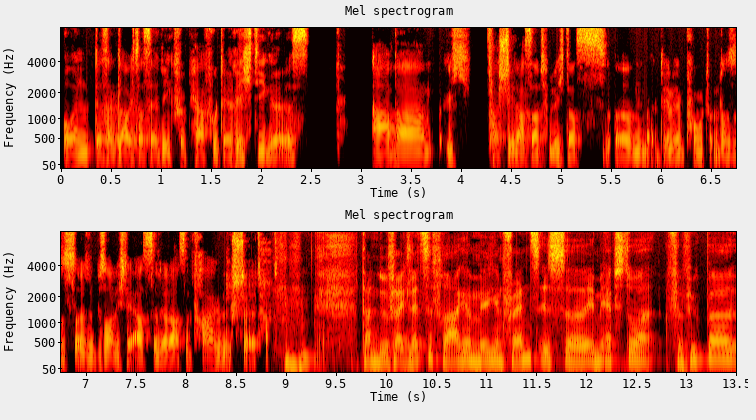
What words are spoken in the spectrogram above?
und deshalb glaube ich, dass der Weg für Perfood der richtige ist. Aber ich verstehe das natürlich, das, ähm, den, den Punkt. Und das ist also bis auch nicht der Erste, der das in Frage gestellt hat. Dann du vielleicht letzte Frage. Million Friends ist äh, im App Store verfügbar.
